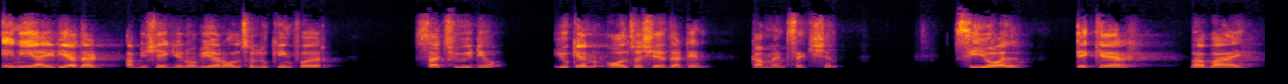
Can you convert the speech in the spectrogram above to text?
any idea that abhishek you know we are also looking for such video you can also share that in comment section. See you all. Take care. Bye bye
